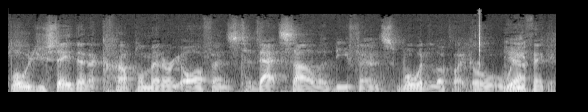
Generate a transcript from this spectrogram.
what would you say then a complementary offense to that style of defense? What would it look like, or what yeah. are you thinking?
